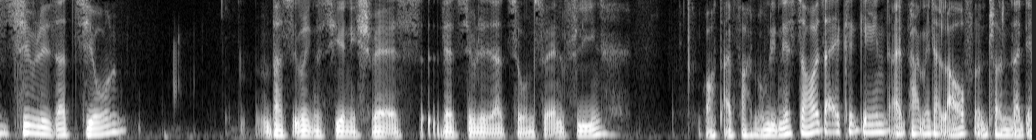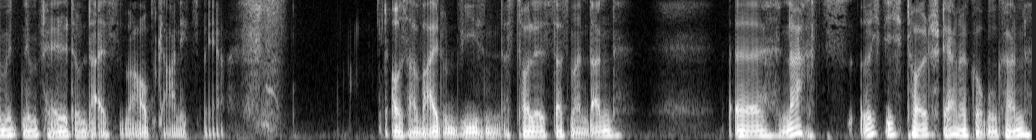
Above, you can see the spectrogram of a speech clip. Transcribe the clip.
Zivilisation. Was übrigens hier nicht schwer ist, der Zivilisation zu entfliehen. Braucht einfach nur um die nächste Häuserecke gehen, ein paar Meter laufen und schon seid ihr mitten im Feld und da ist überhaupt gar nichts mehr. Außer Wald und Wiesen. Das Tolle ist, dass man dann äh, nachts richtig toll Sterne gucken kann.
